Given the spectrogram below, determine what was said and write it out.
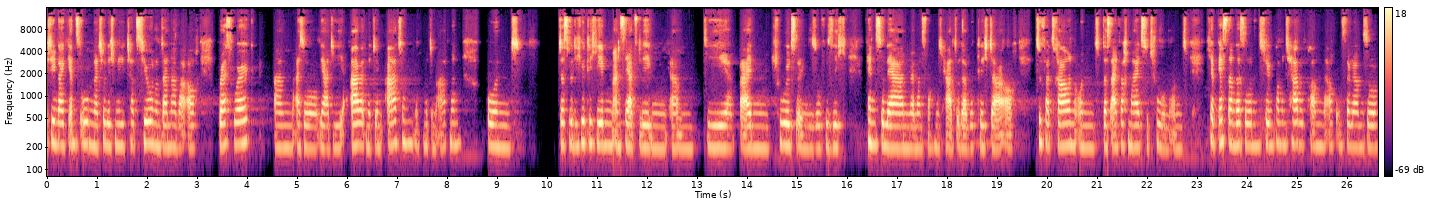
stehen da ganz oben natürlich Meditation und dann aber auch Breathwork, ähm, also ja, die Arbeit mit dem Atem, mit, mit dem Atmen und das würde ich wirklich jedem ans Herz legen, ähm, die beiden Tools irgendwie so für sich kennenzulernen, wenn man es noch nicht hat oder wirklich da auch zu vertrauen und das einfach mal zu tun. Und ich habe gestern da so einen schönen Kommentar bekommen auf Instagram, so,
